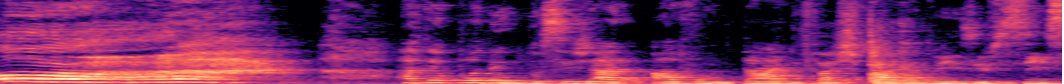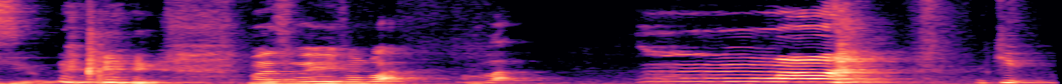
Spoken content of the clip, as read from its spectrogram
Ah. Até podem bocejar à vontade, faz parte do exercício. Mais uma vez, vamos lá. Vamos lá. Aqui.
